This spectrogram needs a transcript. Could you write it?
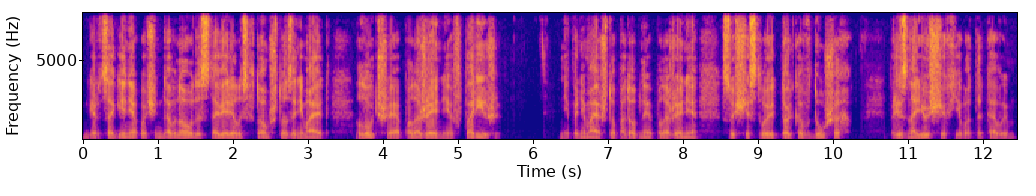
Герцогиня очень давно удостоверилась в том, что занимает лучшее положение в Париже, не понимая, что подобное положение существует только в душах, признающих его таковым,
